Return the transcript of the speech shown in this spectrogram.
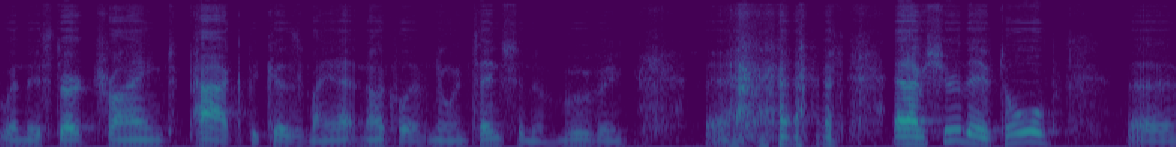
when they start trying to pack because my aunt and uncle have no intention of moving, and, and I'm sure they've told uh,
